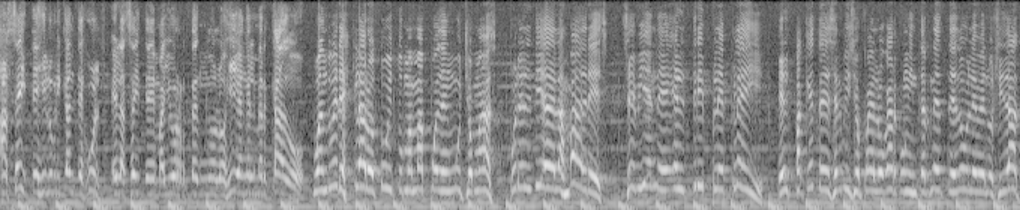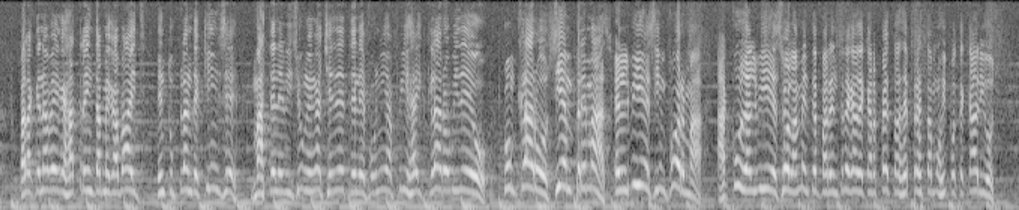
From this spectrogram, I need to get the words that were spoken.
Aceites y lubricantes Gulf, el aceite de mayor tecnología en el mercado. Cuando eres claro, tú y tu mamá pueden mucho más. Por el Día de las Madres se viene el Triple Play, el paquete de servicios para el hogar con internet de doble velocidad para que navegues a 30 megabytes en tu plan de 15, más televisión en HD, telefonía fija y claro video. Con claro, siempre más. El BIES informa. Acuda al BIES solamente para entrega de carpetas de préstamos hipotecarios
